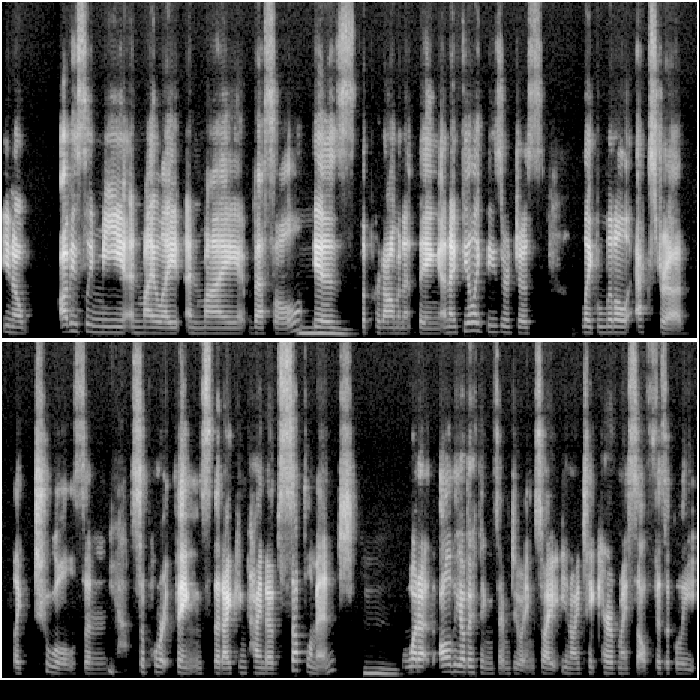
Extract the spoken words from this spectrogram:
you know obviously me and my light and my vessel mm. is the predominant thing and i feel like these are just like little extra like tools and Yeah. support things that I can kind of supplement Mm. what I, all the other things I'm doing. So I, you know, I take care of myself physically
